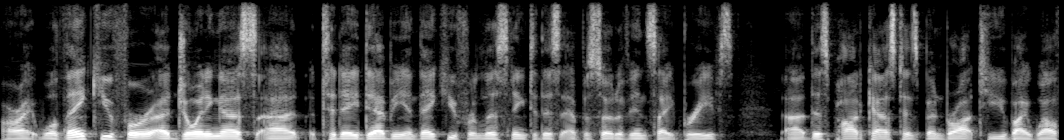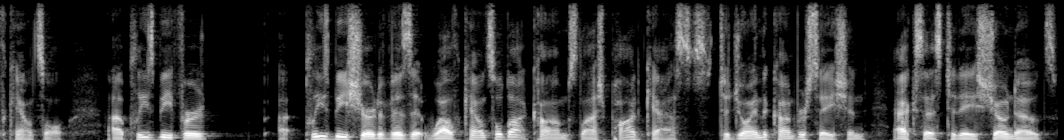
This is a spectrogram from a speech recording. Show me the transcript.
All right. Well, thank you for uh, joining us uh, today, Debbie, and thank you for listening to this episode of Insight Briefs. Uh, this podcast has been brought to you by Wealth Counsel. Uh, please be for uh, please be sure to visit wealthcounsel.com slash podcasts to join the conversation, access today's show notes,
